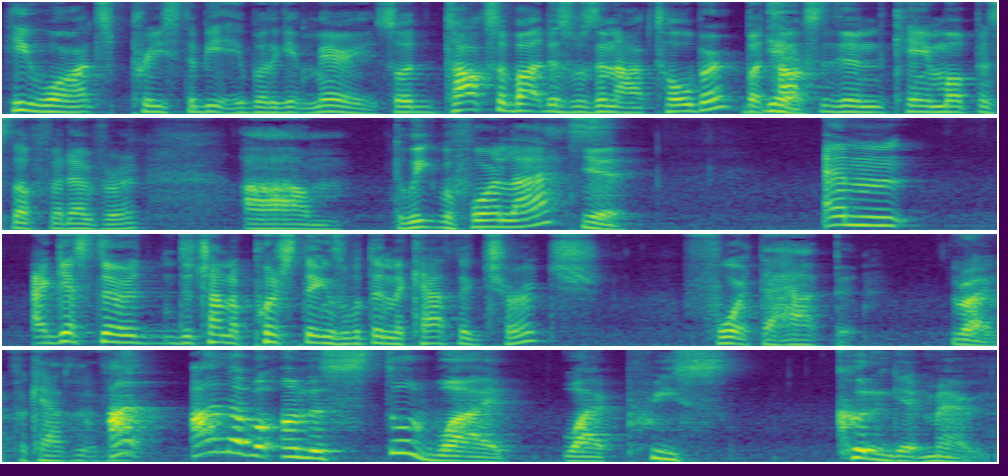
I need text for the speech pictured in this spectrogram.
he wants priests to be able to get married. So talks about this was in October, but Yeah. talks then came up and stuff, whatever. Um, the week before last, Yeah. and I guess they're they're trying to push things within the Catholic Church for it to happen Right. for Catholic. I I never understood why why priests couldn't get married.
